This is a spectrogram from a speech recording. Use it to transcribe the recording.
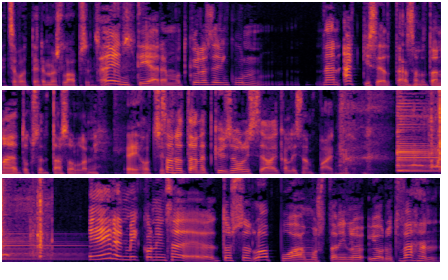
että sä voit tehdä myös lapsen sen En kanssa. tiedä, mutta kyllä se niin kuin, näin äkkiseltään sanotaan ajatuksen tasolla, niin Ei hotsita. sanotaan, että kyllä se olisi se aikalisän paikka. Eilen Mikko, niin sä tuossa loppuaamusta niin joudut vähän,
